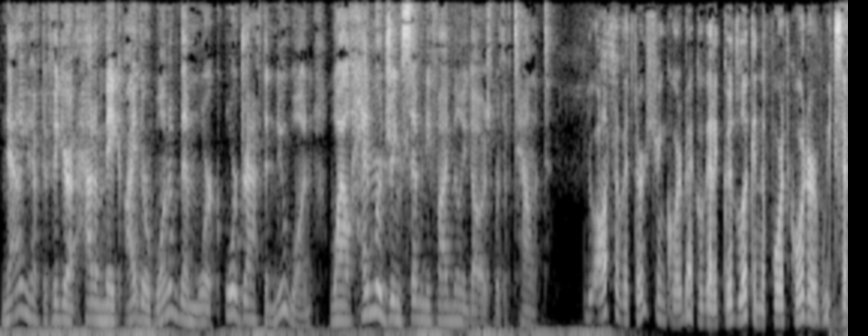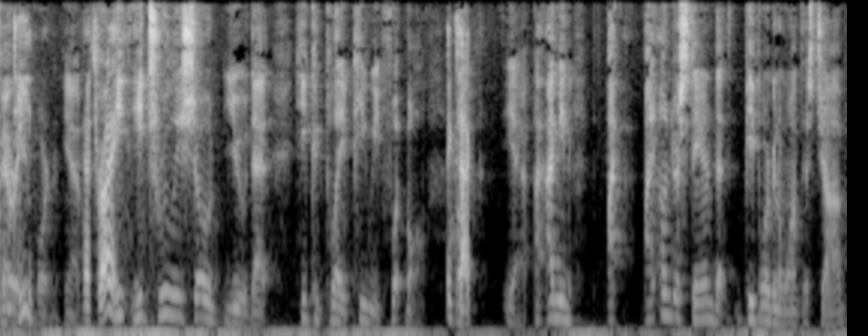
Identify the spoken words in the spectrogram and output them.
Now you have to figure out how to make either one of them work or draft a new one while hemorrhaging $75 million worth of talent. You also have a third string quarterback who got a good look in the fourth quarter of week 17. Very important, yeah. That's right. He, he truly showed you that he could play pee wee football. Exactly. But, yeah. I, I mean, I, I understand that people are going to want this job.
